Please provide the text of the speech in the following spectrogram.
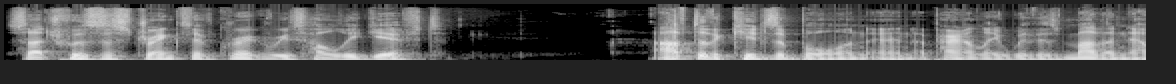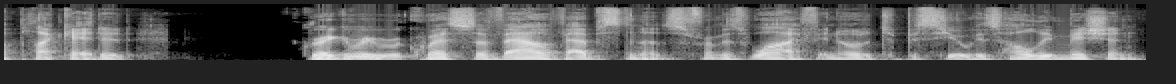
Such was the strength of Gregory's holy gift. After the kids are born, and apparently with his mother now placated, Gregory requests a vow of abstinence from his wife in order to pursue his holy mission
